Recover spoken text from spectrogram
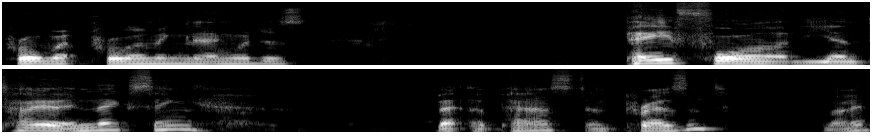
pro- programming languages pay for the entire indexing uh, past and present right?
